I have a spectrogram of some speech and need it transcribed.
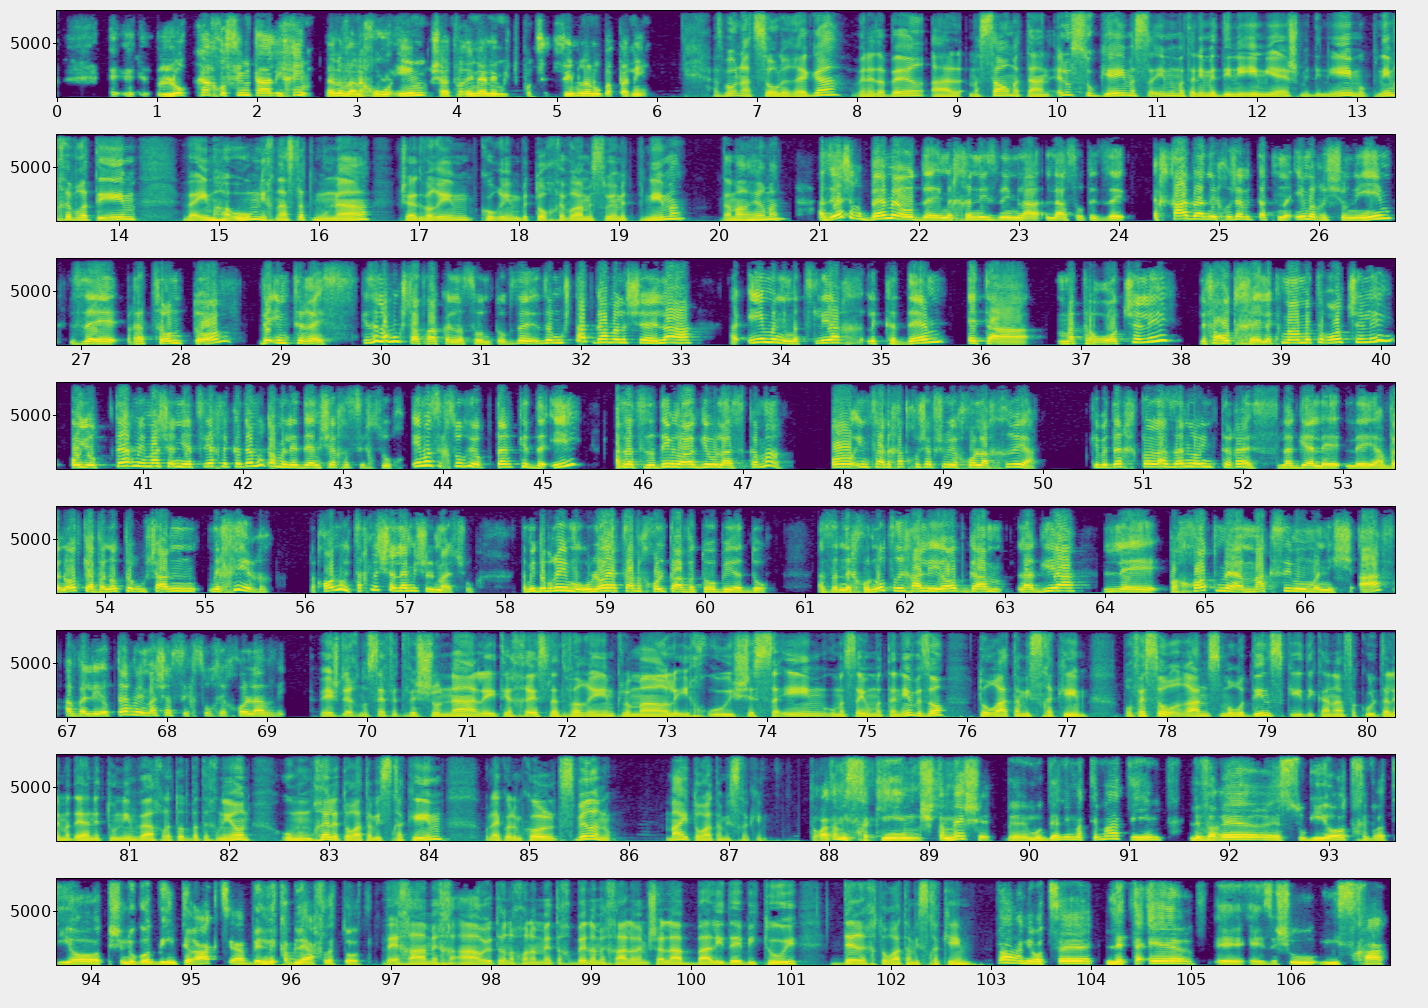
לא כך עושים תהליכים. ואנחנו רואים שהדברים האלה מתפוצצים לנו בפנים. אז בואו נעצור לרגע ונדבר על משא ומתן. אילו סוגי משאים ומתנים מדיניים יש, מדיניים או פנים חברתיים, והאם האו"ם נכנס לתמונה כשהדברים קורים בתוך חברה מסוימת פנימה? תמר הרמן? אז יש הרבה מאוד uh, מכניזמים לעשות את זה. אחד, אני חושבת, התנאים הראשוניים זה רצון טוב, ואינטרס, כי זה לא מושתת רק על נסון טוב, זה, זה מושתת גם על השאלה האם אני מצליח לקדם את המטרות שלי, לפחות חלק מהמטרות שלי, או יותר ממה שאני אצליח לקדם אותם על ידי המשך הסכסוך. אם הסכסוך יותר כדאי, אז הצדדים לא יגיעו להסכמה, או אם צד אחד חושב שהוא יכול להכריע. כי בדרך כלל אז אין לו אינטרס להגיע להבנות, כי הבנות פירושן מחיר, נכון? הוא יצטרך לשלם בשביל משהו. תמיד אומרים, הוא לא יצא וכל תאוותו בידו. אז הנכונות צריכה להיות גם להגיע לפחות מהמקסימום הנשאף, אבל ליותר ממה שהסכסוך יכול להביא. ויש דרך נוספת ושונה להתייחס לדברים, כלומר לאיחוי שסעים ומשאים ומתנים, וזו תורת המשחקים. פרופסור רן סמורודינסקי, דיקן הפקולטה למדעי הנתונים וההחלטות בטכניון, הוא מומחה לתורת המשחקים. אולי קודם כל תסביר לנו, מהי תורת המשחקים? תורת המשחקים משתמשת במודלים מתמטיים לברר אה, סוגיות חברתיות שנוגעות באינטראקציה בין מקבלי החלטות. ואיך המחאה, או יותר נכון המתח בין המחאה לממשלה, בא לידי ביטוי דרך תורת המשחקים? כבר אני רוצה לתאר אה, איזשהו משחק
